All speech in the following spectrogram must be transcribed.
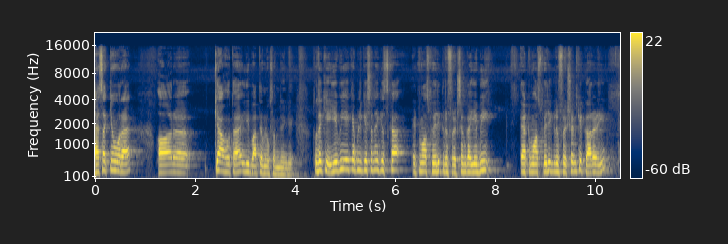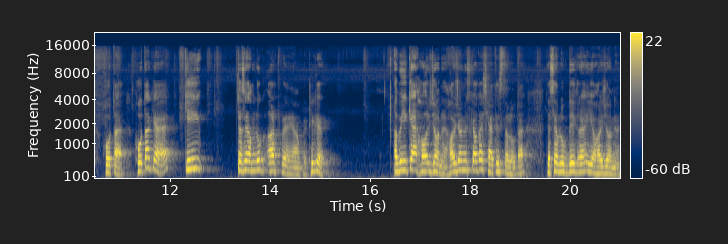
ऐसा क्यों हो रहा है? और क्या होता है, ये बातें हम लोग समझेंगे। तो देखिए, ये भी एक एप्लीकेशन है किसका एटमॉस्फेरिक रिफ्लेक्शन का, ये भी एटमॉस्फेरिक रिफ्लेक्शन के कारण ही होता है। होता क्या है कि जैसे हम लोग अर्थ पे हैं यहाँ पे, ठीक है? अब ये क्या है हॉरिजॉन है? हॉरिजॉन मीन्स क्या होता है? क्षैतिज स्थल होता है। जैसे हम लोग देख रहे हैं, ये हॉरिजॉन है।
